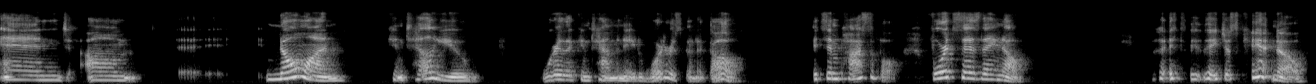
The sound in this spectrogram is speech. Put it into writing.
And um, no one can tell you where the contaminated water is going to go. It's impossible. Ford says they know. It, they just can't know.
